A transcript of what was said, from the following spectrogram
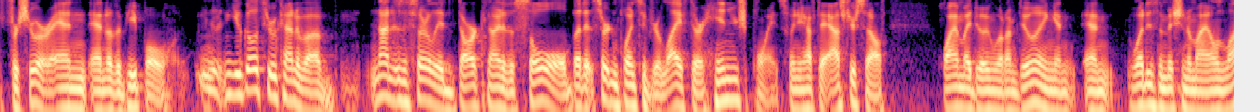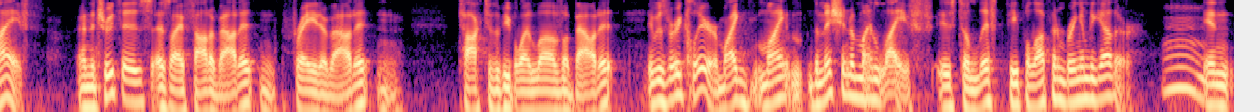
For sure and and other people. You go through kind of a not necessarily a dark night of the soul but at certain points of your life there are hinge points when you have to ask yourself why am i doing what i'm doing and and what is the mission of my own life? And the truth is as i thought about it and prayed about it and talked to the people i love about it it was very clear. My my the mission of my life is to lift people up and bring them together mm. in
